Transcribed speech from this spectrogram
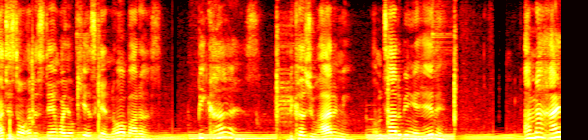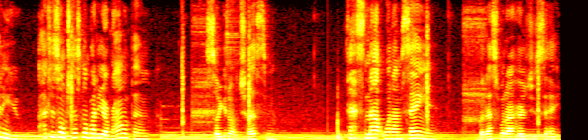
I just don't understand why your kids can't know about us. Because. Because you hiding me. I'm tired of being hidden. I'm not hiding you. I just don't trust nobody around them. So you don't trust me? That's not what I'm saying. But that's what I heard you say.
